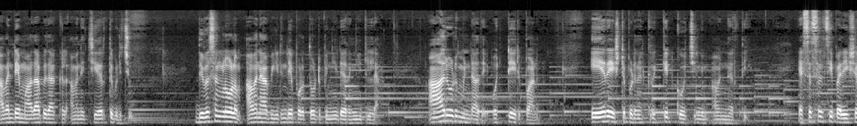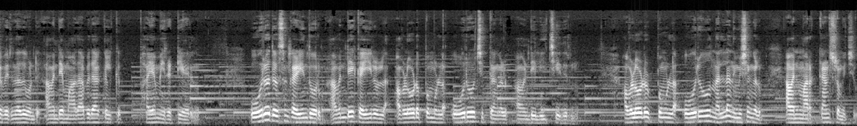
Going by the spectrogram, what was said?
അവന്റെ മാതാപിതാക്കൾ അവനെ ചേർത്ത് പിടിച്ചു. ദിവസങ്ങളോളം അവൻ ആ വീടിന്റെ പുറത്തോട്ട് പിന്നീട് ഇറങ്ങിയിട്ടില്ല. ആരോടും മിണ്ടാതെ ഒറ്റയിരുപ്പാണ് ഏറെ ഇഷ്ടപ്പെടുന്ന ക്രിക്കറ്റ് കോച്ചിങ്ങും അവൻ നിർത്തി. എസ് എസ് എൽ സി പരീക്ഷ വരുന്നതുകൊണ്ട് അവന്റെ മാതാപിതാക്കൾക്ക് ഭയം ഇരട്ടിയായിരുന്നു. ഓരോ ദിവസം കഴിയുന്തോറും അവന്റെ കയ്യിലുള്ള അവളോടൊപ്പമുള്ള ഓരോ ചിത്രങ്ങളും അവൻ ഡിലീറ്റ് ചെയ്തിരുന്നു. അവളോടൊപ്പമുള്ള ഓരോ നല്ല നിമിഷങ്ങളും അവൻ മറക്കാൻ ശ്രമിച്ചു.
